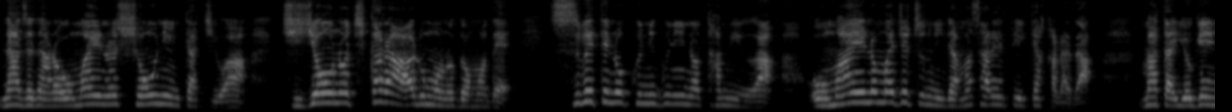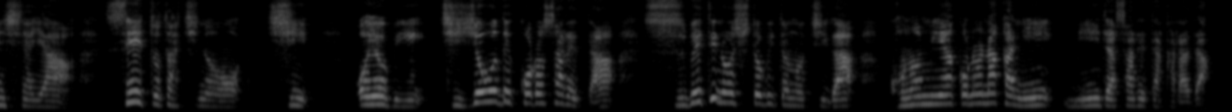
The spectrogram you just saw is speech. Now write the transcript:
なぜならお前の商人たちは地上の力ある者どもで、すべての国々の民がお前の魔術に騙されていたからだ。また預言者や生徒たちの死、及び地上で殺されたすべての人々の血がこの都の中に見出されたからだ。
